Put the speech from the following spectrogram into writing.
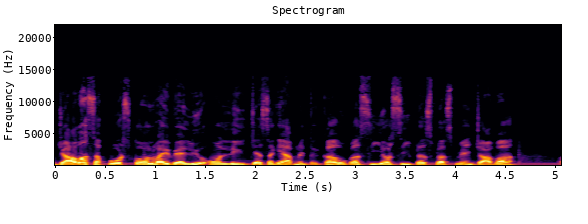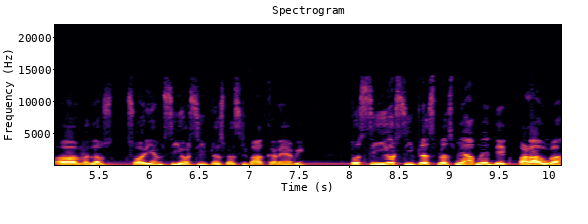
Java supports call by value only जैसा कि आपने देखा होगा सी और सी प्लस प्लस में जावा मतलब सॉरी हम सी और सी प्लस प्लस की बात कर रहे हैं अभी। तो सी और सी प्लस प्लस में आपने देख, पढ़ा होगा,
